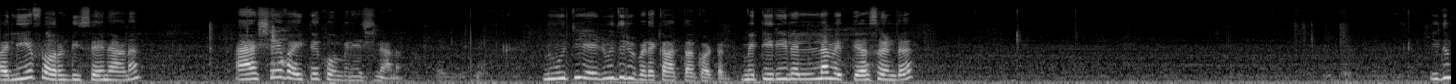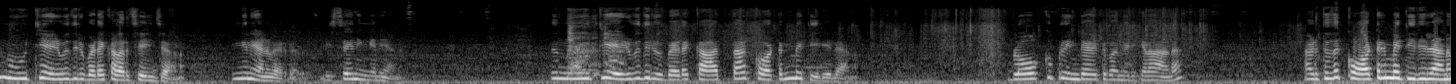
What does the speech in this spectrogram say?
വലിയ ഫ്ലോറൽ ഡിസൈനാണ് ആഷേ വൈറ്റ് കോമ്പിനേഷനാണ് നൂറ്റി എഴുപത് രൂപയുടെ കാത്താക്കോട്ടൻ മെറ്റീരിയൽ എല്ലാം വ്യത്യാസമുണ്ട്. ഇതും നൂറ്റി എഴുപത് രൂപയുടെ കളർ ചേഞ്ച് ആണ്. ഇങ്ങനെയാണ് വരുന്നത്. ഡിസൈൻ ഇങ്ങനെയാണ്. ഇത് നൂറ്റി എഴുപത് രൂപയുടെ കാത്ത കോട്ടൺ മെറ്റീരിയലാണ് ബ്ലോക്ക് പ്രിന്റ് ആയിട്ട് വന്നിരിക്കുന്നതാണ്. അടുത്തത് കോട്ടൺ മെറ്റീരിയലാണ്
